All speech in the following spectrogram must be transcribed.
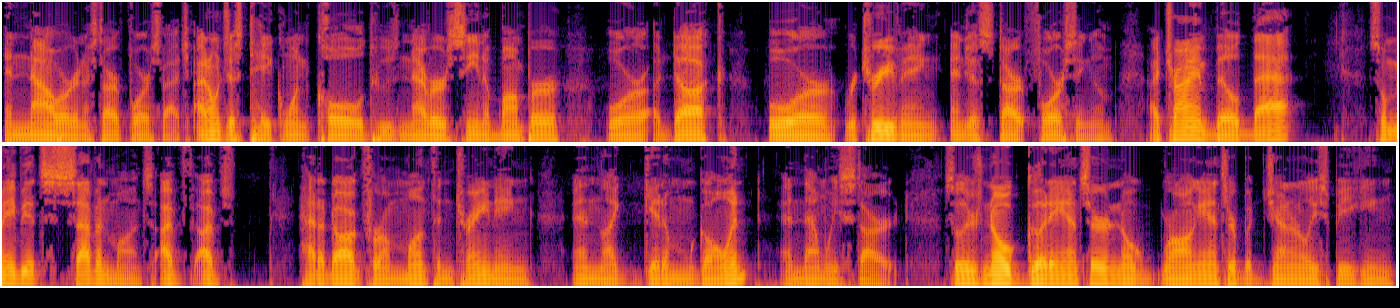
and now we're going to start force fetch. I don't just take one cold who's never seen a bumper or a duck or retrieving and just start forcing them. I try and build that. So maybe it's seven months. I've I've had a dog for a month in training and like get them going, and then we start. So there's no good answer, no wrong answer, but generally speaking,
